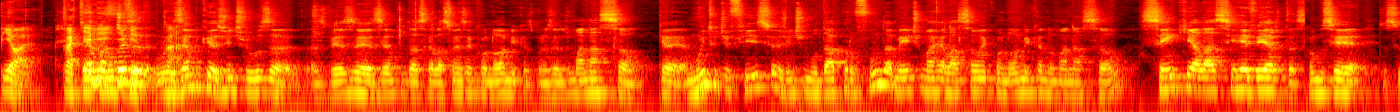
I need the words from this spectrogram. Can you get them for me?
piora para É aquele uma coisa, indivíduo. claro. exemplo que a gente usa, às vezes, é exemplo das relações econômicas, por exemplo, de uma nação. Que é muito difícil a gente mudar profundamente uma relação econômica numa nação sem que ela se reverta. Como se, se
